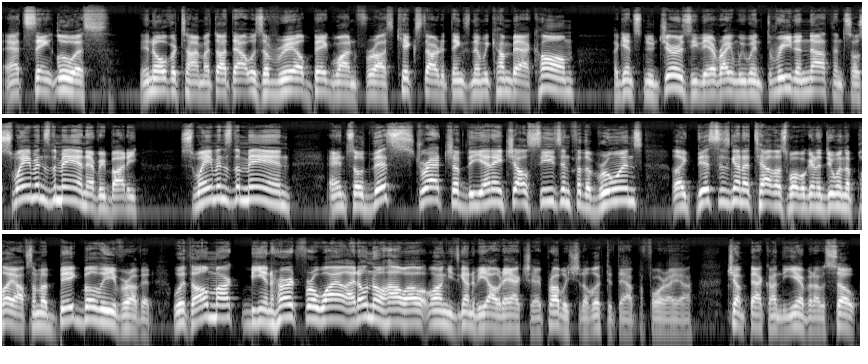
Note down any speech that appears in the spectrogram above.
at St. Louis in overtime, I thought that was a real big one for us. Kick-started things, and then we come back home against New Jersey there, right? And we win 3 to nothing. So Swayman's the man, everybody. Swayman's the man. And so this stretch of the NHL season for the Bruins, like this is going to tell us what we're going to do in the playoffs. I'm a big believer of it. With Ullmark being hurt for a while, I don't know how long he's going to be out. Actually, I probably should have looked at that before I uh, jumped back on the air, but I was so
